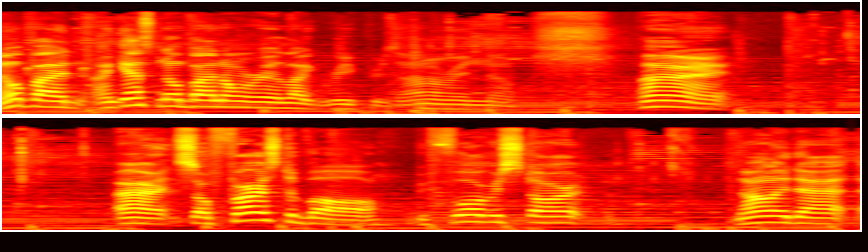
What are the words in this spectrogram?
Nobody I guess nobody don't really like Reapers. I don't really know. Alright. Alright, so first of all, before we start, not only that,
